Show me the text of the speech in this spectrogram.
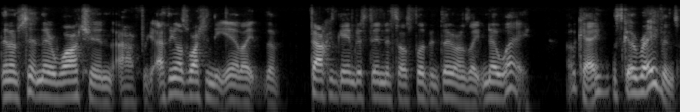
Then I'm sitting there watching. I forget. I think I was watching the end, like the Falcons game just ended. So I was flipping through, and I was like, no way okay, let's go Ravens.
